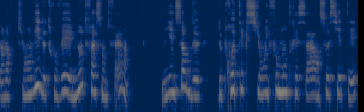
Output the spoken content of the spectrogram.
dans leur, qui ont envie de trouver une autre façon de faire, mais il y a une sorte de, protection, il faut montrer ça en société,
